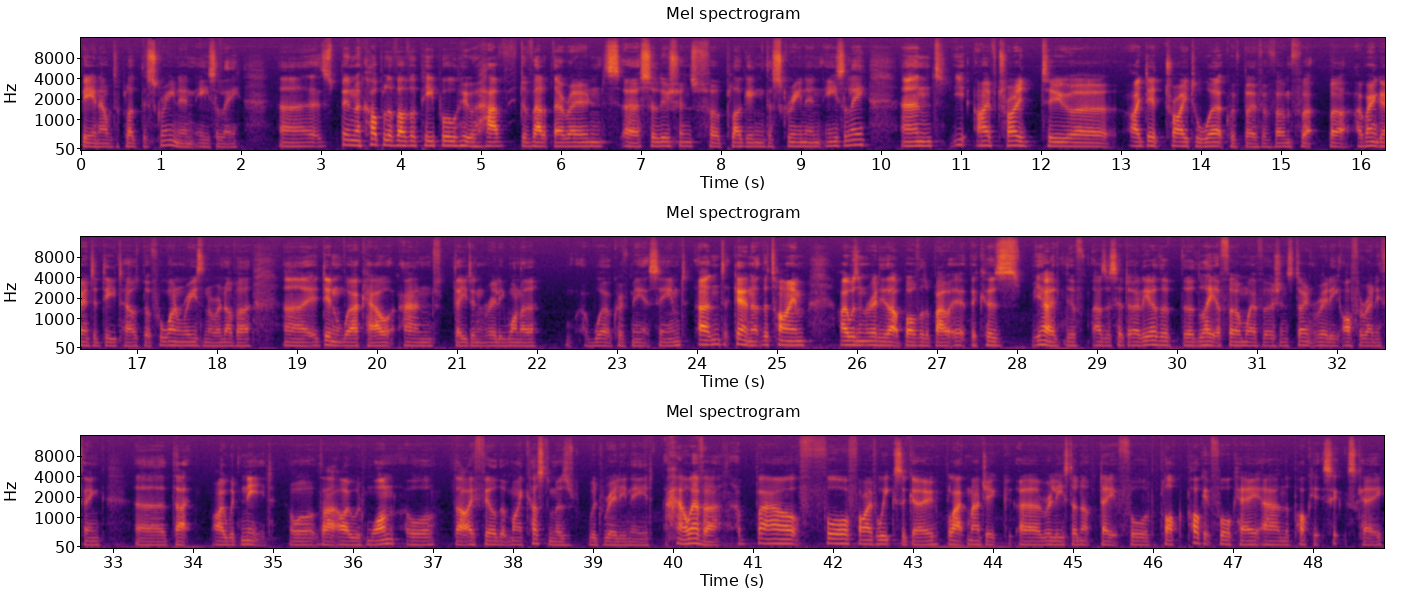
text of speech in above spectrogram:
being able to plug the screen in easily. Uh, there's been a couple of other people who have developed their own uh, solutions for plugging the screen in easily. And I've tried to, uh, I did try to work with both of them for, but I won't go into details but for one reason or another uh, it didn't work out and they didn't really want to work with me it seemed. And again at the time I wasn't really that bothered about it because yeah, the, as I said earlier, the, the later firmware versions don't really offer anything uh, that I would need or that I would want or that I feel that my customers would really need. However, about four or five weeks ago, Blackmagic uh, released an update for the Pocket 4K and the Pocket 6K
